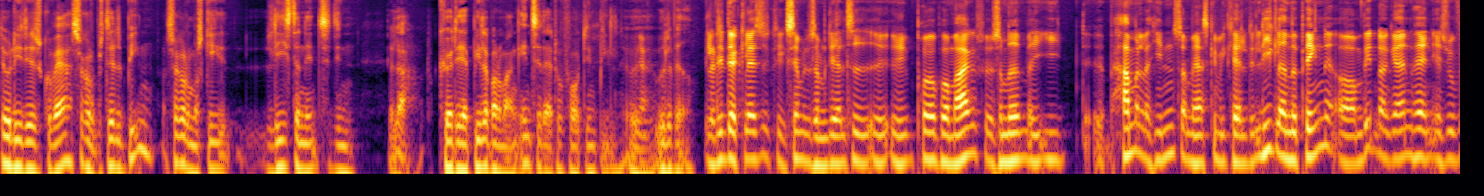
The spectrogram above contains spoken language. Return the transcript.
det var lige det, det skulle være. Så kan du bestille bilen, og så kan du måske lease den ind til din, eller køre det her bilabonnement indtil da du får din bil øh, ja. udleveret. Eller det der klassiske eksempel, som de altid øh, øh prøver på at markedsføre sig med, i øh, ham eller hende, som er, skal vi kalde det, ligeglad med pengene, og om vinteren gerne vil have en SUV,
